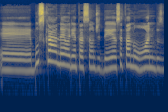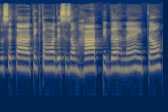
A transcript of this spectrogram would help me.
é, buscar né, a orientação de Deus. Você está no ônibus, você tá, tem que tomar uma decisão rápida, né? Então,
